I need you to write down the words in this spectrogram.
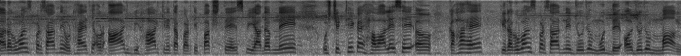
रघुवंश प्रसाद ने उठाए थे और आज बिहार के नेता प्रतिपक्ष तेजस्वी यादव ने उस चिट्ठी के हवाले से कहा है कि रघुवंश प्रसाद ने जो जो मुद्दे और जो जो मांग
